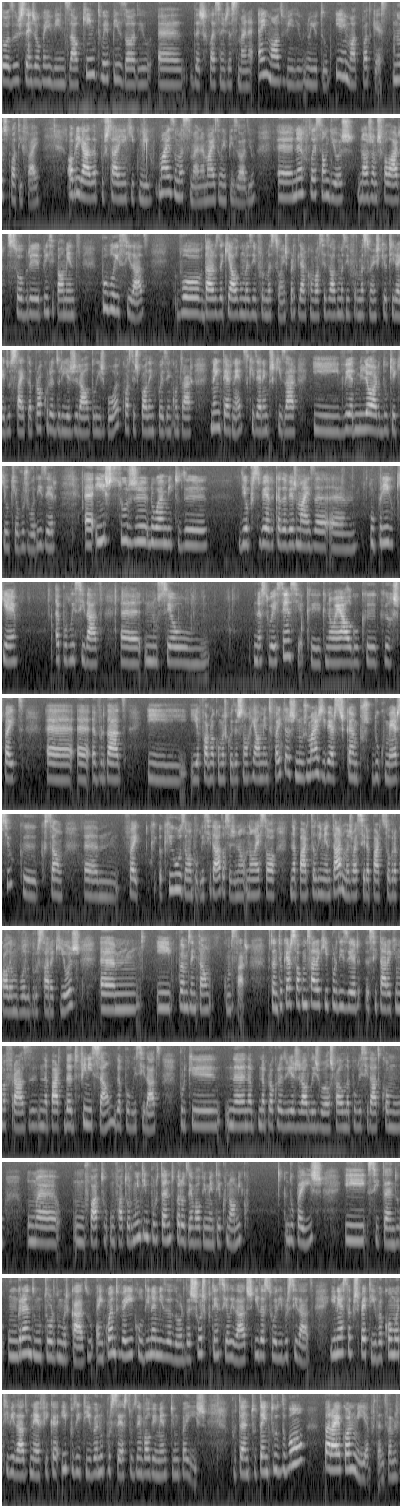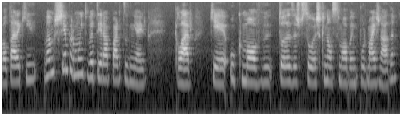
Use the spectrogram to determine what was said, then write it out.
todos, sejam bem-vindos ao quinto episódio uh, das Reflexões da Semana em modo vídeo no YouTube e em modo podcast no Spotify. Obrigada por estarem aqui comigo mais uma semana, mais um episódio. Uh, na reflexão de hoje, nós vamos falar sobre principalmente publicidade Vou dar-vos aqui algumas informações, partilhar com vocês algumas informações que eu tirei do site da Procuradoria-Geral de Lisboa, que vocês podem depois encontrar na internet se quiserem pesquisar e ver melhor do que aquilo que eu vos vou dizer. Uh, e isto surge no âmbito de, de eu perceber cada vez mais a, a, o perigo que é a publicidade uh, no seu na sua essência, que, que não é algo que, que respeite a, a, a verdade e, e, a forma como as coisas são realmente feitas nos mais diversos campos do comércio que, que são um, feitos que, usam a publicidade, ou seja, não, não é só na parte alimentar, mas vai ser a parte sobre a qual eu me vou debruçar aqui hoje. Um, e vamos então começar. Portanto, eu quero só começar aqui por dizer, citar aqui uma frase na parte da definição da publicidade, porque na, na, na Procuradoria-Geral de Lisboa eles falam da publicidade como uma, um, fato, um fator muito importante para o desenvolvimento económico do país e, citando, um grande motor do mercado enquanto veículo dinamizador das suas potencialidades e da sua diversidade, e nessa perspectiva como atividade benéfica e positiva no processo do desenvolvimento de um país. Portanto, tem tudo de bom para a economia. Portanto, vamos voltar aqui, vamos sempre muito bater à parte do dinheiro. Claro que é o que move todas as pessoas que não se movem por mais nada,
